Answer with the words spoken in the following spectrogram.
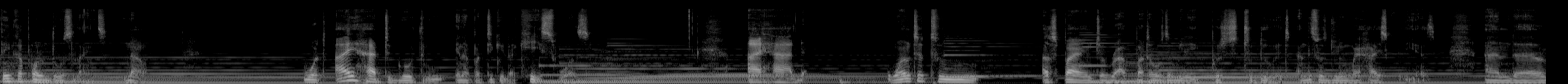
think upon those lines. Now, what I had to go through in a particular case was I had wanted to aspire into rap, but I wasn't really pushed to do it. And this was during my high school years. And uh,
